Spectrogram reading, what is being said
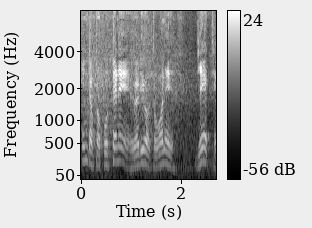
インダクトを取ってね、ウェリオとはね、ジェイク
